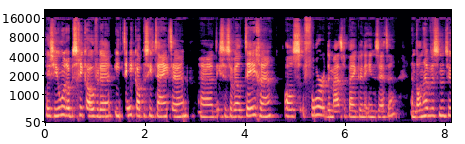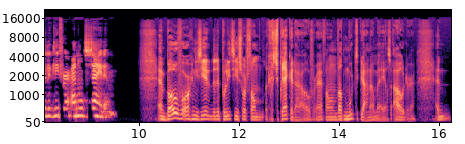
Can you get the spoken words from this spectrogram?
Deze jongeren beschikken over de IT-capaciteiten uh, die ze zowel tegen als voor de maatschappij kunnen inzetten. En dan hebben we ze natuurlijk liever aan onze zijde. En boven organiseerde de politie een soort van gesprekken daarover. Hè, van wat moet ik daar nou mee als ouder? En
